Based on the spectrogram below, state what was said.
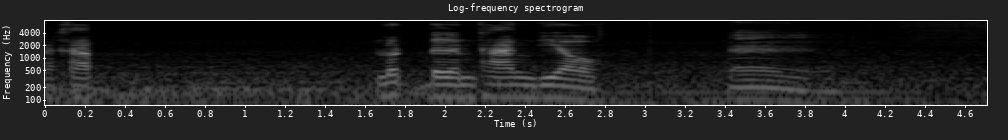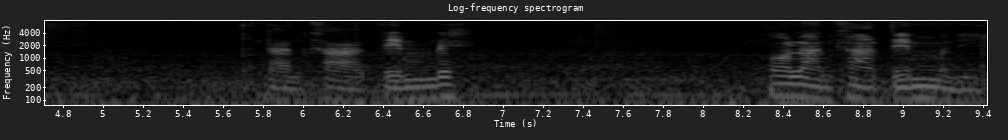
นะครับรถเดินทางเดียวเออร้านค้าเต็มเด้พอร้านค้าเต็มมานี่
